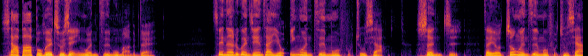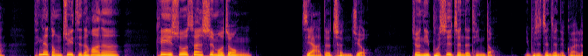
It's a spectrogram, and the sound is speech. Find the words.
下巴不会出现英文字幕嘛，对不对？所以呢，如果你今天在有英文字幕辅助下，甚至在有中文字幕辅助下听得懂句子的话呢，可以说算是某种假的成就。就你不是真的听懂，你不是真正的快乐，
